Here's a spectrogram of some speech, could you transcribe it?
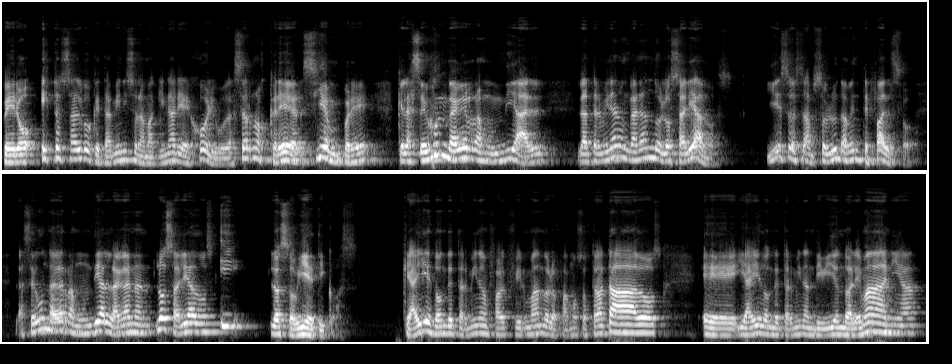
pero esto es algo que también hizo la maquinaria de Hollywood, hacernos creer siempre que la Segunda Guerra Mundial la terminaron ganando los aliados. Y eso es absolutamente falso. La Segunda Guerra Mundial la ganan los aliados y los soviéticos, que ahí es donde terminan firmando los famosos tratados, eh, y ahí es donde terminan dividiendo Alemania.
